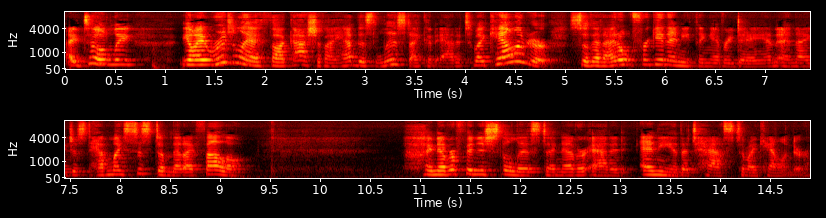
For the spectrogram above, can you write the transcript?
I totally, you know, I originally I thought, gosh, if I had this list, I could add it to my calendar so that I don't forget anything every day, and and I just have my system that I follow. I never finished the list. I never added any of the tasks to my calendar.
